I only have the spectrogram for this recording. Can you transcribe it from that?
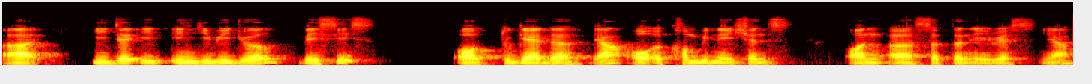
uh, either in individual basis or together, yeah, or a combinations on uh, certain areas, yeah.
